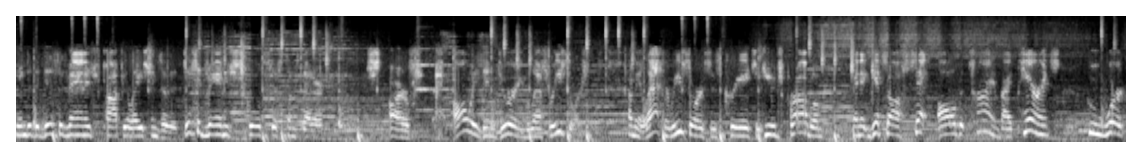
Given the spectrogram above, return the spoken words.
into the disadvantaged populations or the disadvantaged school systems that are are always enduring less resources. I mean, lack of resources creates a huge problem, and it gets offset all the time by parents who work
